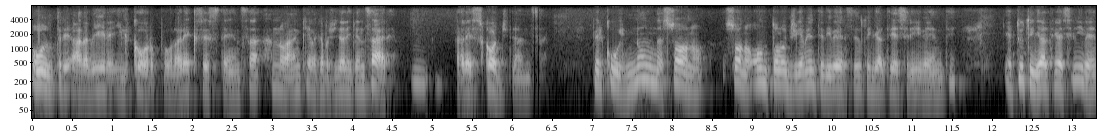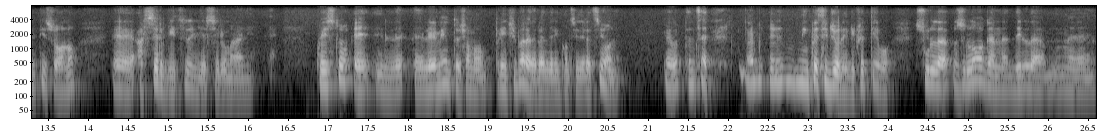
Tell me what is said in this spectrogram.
oltre ad avere il corpo, la rex estensa, hanno anche la capacità di pensare, mm. la res cogitans, per cui non sono, sono ontologicamente diversi da tutti gli altri esseri viventi e tutti gli altri esseri viventi sono eh, a servizio degli esseri umani. Questo è il, l'elemento diciamo, principale da prendere in considerazione. Eh, pensate, eh, in questi giorni riflettevo sul slogan del...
